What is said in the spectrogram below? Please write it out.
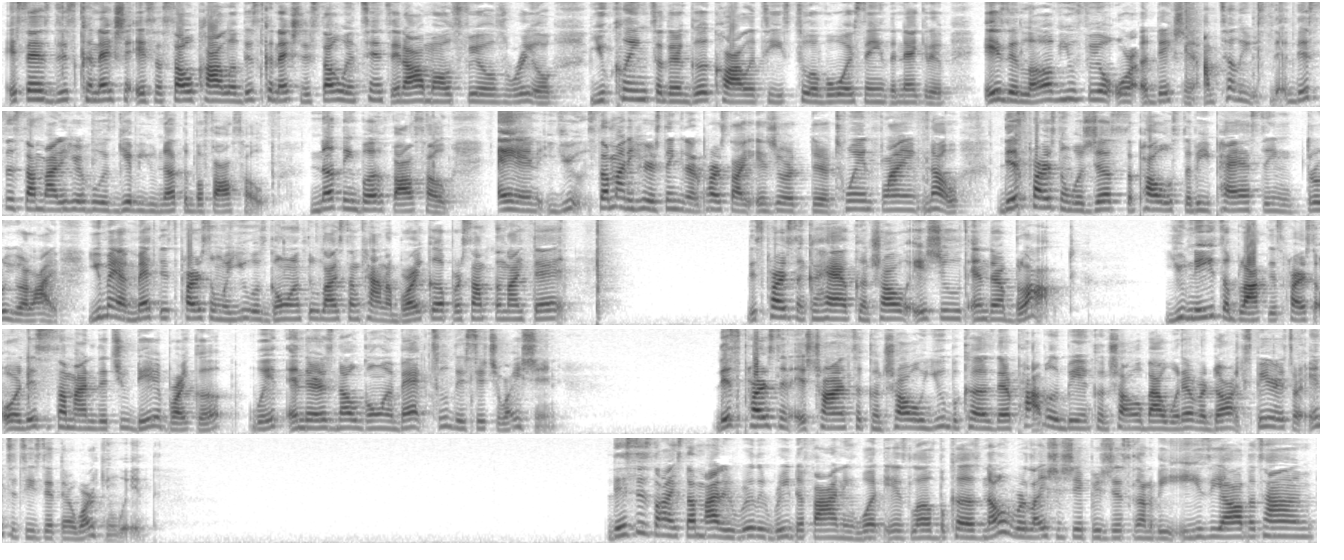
It says this connection, it's a soul call this connection is so intense it almost feels real. You cling to their good qualities to avoid seeing the negative. Is it love you feel or addiction? I'm telling you, this is somebody here who is giving you nothing but false hope. Nothing but false hope. And you somebody here is thinking that a person like is your their twin flame. No. This person was just supposed to be passing through your life. You may have met this person when you was going through like some kind of breakup or something like that. This person could have control issues and they're blocked. You need to block this person, or this is somebody that you did break up with, and there's no going back to this situation. This person is trying to control you because they're probably being controlled by whatever dark spirits or entities that they're working with. This is like somebody really redefining what is love because no relationship is just going to be easy all the time.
